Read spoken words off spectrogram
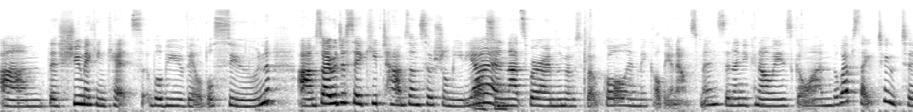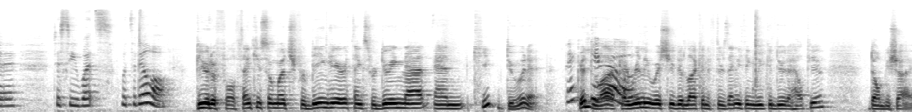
um, the shoemaking kits will be available soon. Um, so I would just say keep tabs on social media, awesome. and that's where I'm the most vocal and make all the announcements. And then you can always go on the website too to to see what's what's available. Beautiful. Thank you so much for being here. Thanks for doing that, and keep doing it. Thank good you. luck. I really wish you good luck, and if there's anything we could do to help you, don't be shy.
